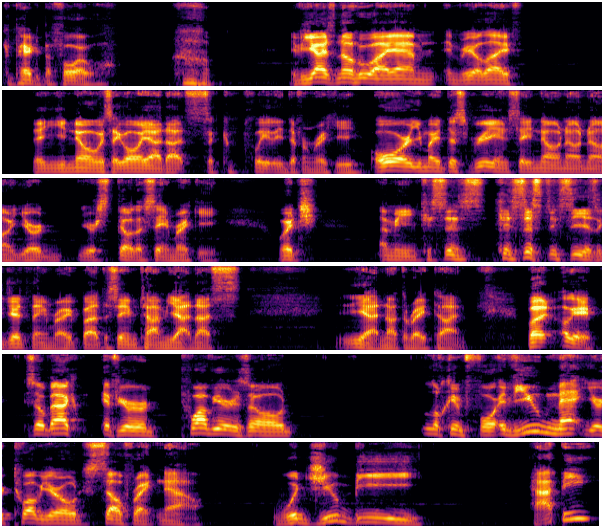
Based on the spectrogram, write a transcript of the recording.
compared to before, if you guys know who I am in real life, then you know it's like, oh yeah, that's a completely different Ricky. Or you might disagree and say, no, no, no, you're you're still the same Ricky. Which, I mean, consist- consistency is a good thing, right? But at the same time, yeah, that's yeah, not the right time. But okay, so back if you're 12 years old, looking for if you met your 12 year old self right now, would you be happy?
